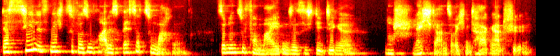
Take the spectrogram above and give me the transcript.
Das Ziel ist nicht zu versuchen, alles besser zu machen, sondern zu vermeiden, dass sich die Dinge noch schlechter an solchen Tagen anfühlen.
